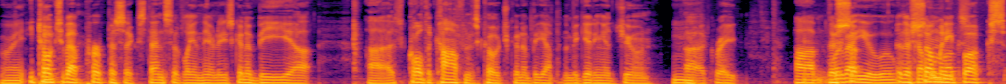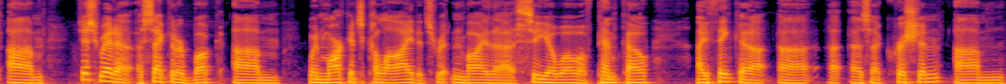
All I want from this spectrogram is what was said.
Right. He talks about purpose extensively in there, and he's going to be. Uh, uh, it's called the Confidence Coach. Going to be up in the beginning of June. Uh, great. Um, there's about so, you, Lou? There's so many books? books. Um, just read a, a secular book. Um, when markets collide, it's written by the COO of PIMCO. I think uh, uh, uh, as a Christian, um,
